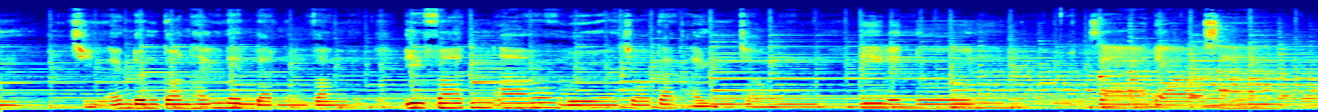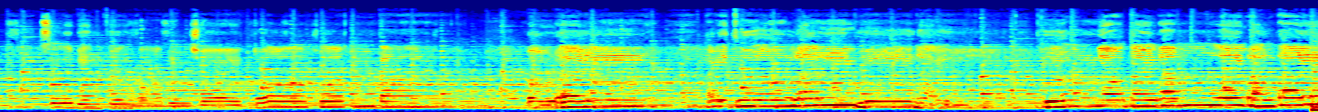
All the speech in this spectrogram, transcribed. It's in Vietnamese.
chị em đông con hãy nên đặt vòng, đi phát áo mưa cho các anh chồng. Đi lên núi, ra đèo xa giữ biên cương và vùng trời tổ quốc ta. Bầu đây, hãy thương lấy bàn tay.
